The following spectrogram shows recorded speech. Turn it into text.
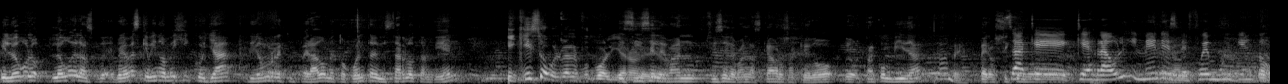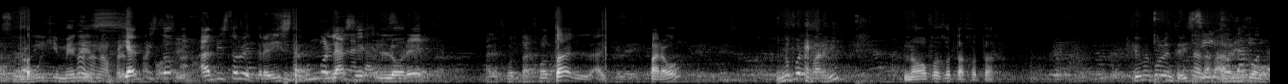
Y luego, lo- luego de las breves que vino a México ya, digamos, recuperado, me tocó entrevistarlo también. y quiso volver al fútbol y Y no sí le se, le van, sí se le van las cabras, o sea, quedó, está con vida, pero sí o sea, quedó... que, que Raúl Jiménez le fue muy bien con su... Raúl Jiménez... ¿Y han visto, han visto la entrevista Un la hace. Loret al JJ, al, al que le disparó? ¿No fue la Barbie? No, fue JJ. ¿Qué me acuerdo de entrevista a la Sí? También tuvo,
